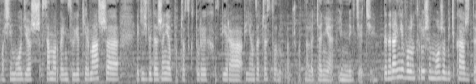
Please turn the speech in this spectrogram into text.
właśnie młodzież sama organizuje kiermasze, jakieś wydarzenia, podczas których zbiera pieniądze często na przykład na leczenie innych dzieci. Generalnie wolontariuszem może być każdy,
